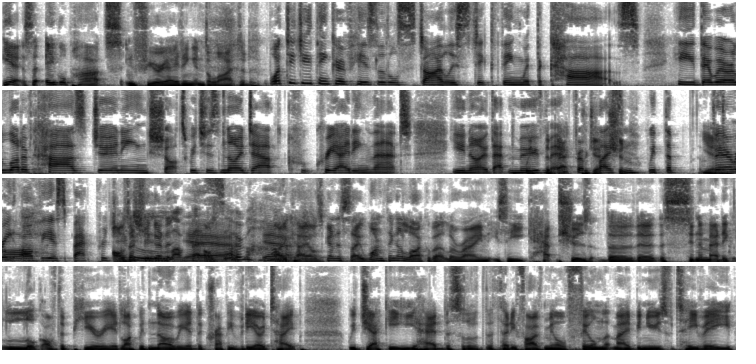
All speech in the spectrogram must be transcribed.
Yeah, so equal parts infuriating and delighted. What did you think of his little stylistic thing with the cars? He there were a lot of cars journeying shots, which is no doubt cr- creating that you know that movement from projection? place with the Yeah. very Oh. obvious back projection. I was actually going to love that so much. Okay, I was going to say one thing I like about Larraín is he captures the, the the cinematic look of the period. Like with No, he had the crappy videotape. With Jackie, he had the sort of the 35 mm film that may have been used for TV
